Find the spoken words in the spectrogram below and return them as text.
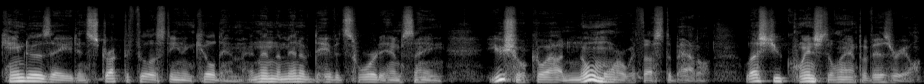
came to his aid and struck the Philistine and killed him. And then the men of David swore to him, saying, You shall go out no more with us to battle, lest you quench the lamp of Israel.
